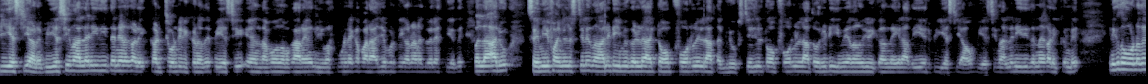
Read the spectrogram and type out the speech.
പി എസ് ജി ആണ്. പി എസ് ജി നല്ല രീതിയിൽ തന്നെയാണ് കളി കളിച്ചുകൊണ്ടിരിക്കുന്നത്. പി എസ് ജി എന്താ നമുക്കറിയാം ലിവർപൂളിനെയൊക്കെ പരാജയപ്പെടുത്തിയാണ് ഇതുവരെ എത്തിയത്. അല്ല ആ ഒരു സെമി ഫൈനലിസ്റ്റിൽ നാല് ടീമുകളിൽ ആ ടോപ്പ് ഫോറിൽ ഇല്ലാത്ത ഗ്രൂപ്പ് സ്റ്റേജിൽ ടോപ്പ് ഫോറിൽ ഇല്ലാത്ത ഒരു ടീം ഏതാണെന്ന് ചോദിക്കുകയാണെന്നുണ്ടെങ്കിൽ അത് ഈ ഒരു പി എസ് ജി ആവും. പി എസ് ജി നല്ല രീതിയിൽ തന്നെ കളിക്കുന്നുണ്ട്. എനിക്ക് തോന്നുന്നത്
